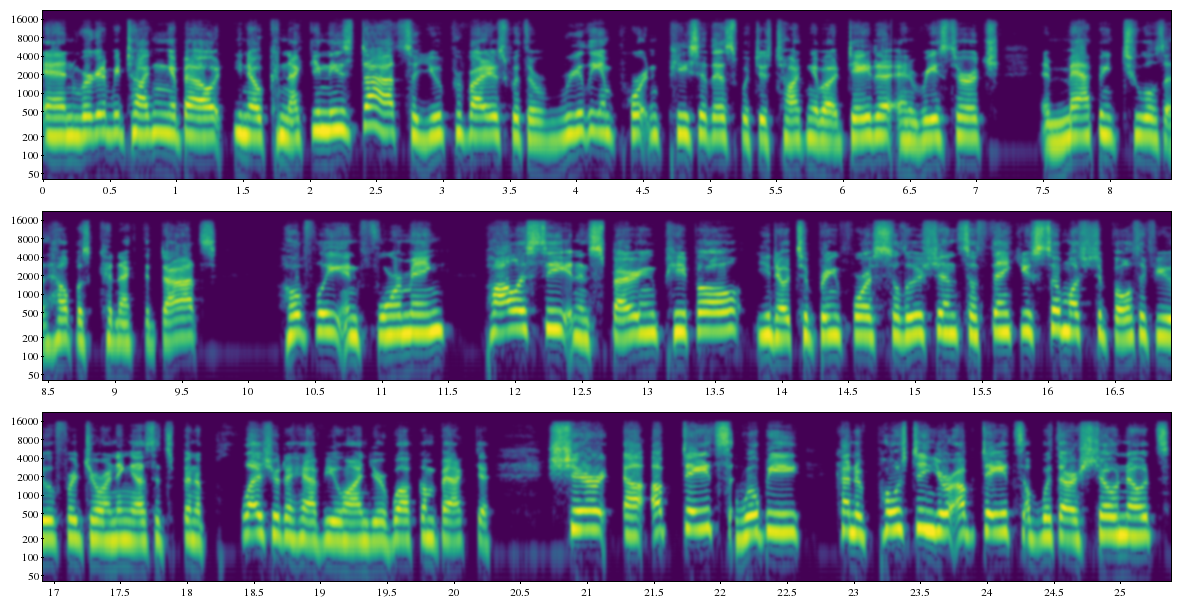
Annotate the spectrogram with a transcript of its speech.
And we're going to be talking about, you know, connecting these dots. So you provide us with a really important piece of this, which is talking about data and research and mapping tools that help us connect the dots, hopefully informing policy and inspiring people, you know, to bring forth solutions. So thank you so much to both of you for joining us. It's been a pleasure to have you on. You're welcome back to share uh, updates. We'll be kind of posting your updates with our show notes.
